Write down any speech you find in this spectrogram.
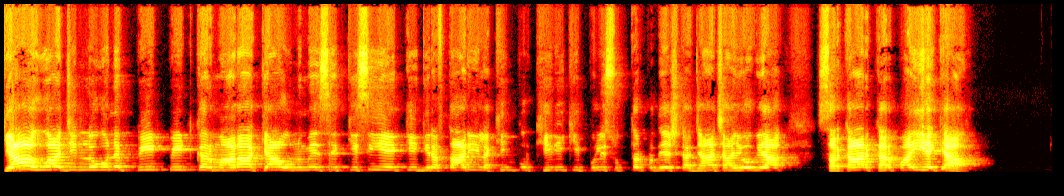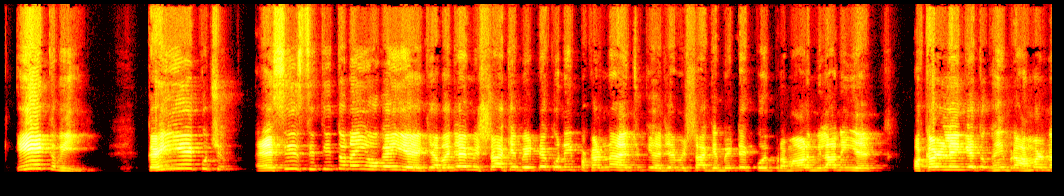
क्या हुआ जिन लोगों ने पीट पीट कर मारा? क्या उनमें से किसी एक की गिरफ्तारी लखीमपुर खीरी की पुलिस उत्तर प्रदेश का जाँच आयोग या सरकार कर पाई है क्या? एक भी, कहीं ये कुछ ऐसी स्थिति तो नहीं हो गई है कि अब अजय मिश्रा के बेटे को नहीं पकड़ना है क्योंकि अजय मिश्रा के बेटे कोई प्रमाण मिला नहीं है। पकड़ लेंगे तो कहीं ब्राह्मण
